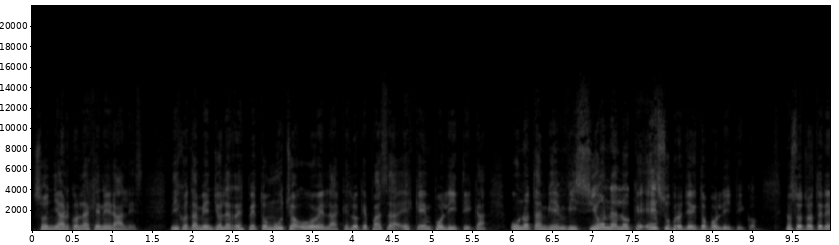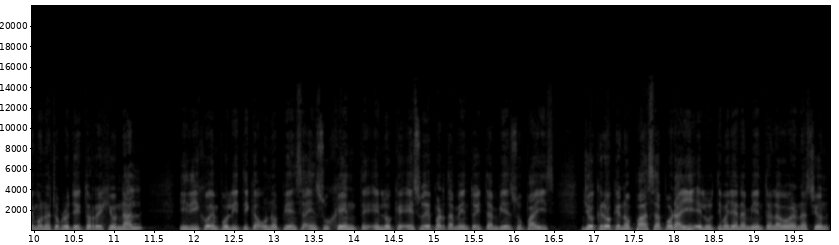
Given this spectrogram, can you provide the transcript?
soñar con las generales. Dijo también yo le respeto mucho a Hugo Velázquez. Lo que pasa es que en política uno también visiona lo que es su proyecto político. Nosotros tenemos nuestro proyecto regional y dijo, en política uno piensa en su gente, en lo que es su departamento y también su país. Yo creo que no pasa por ahí el último allanamiento en la gobernación.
